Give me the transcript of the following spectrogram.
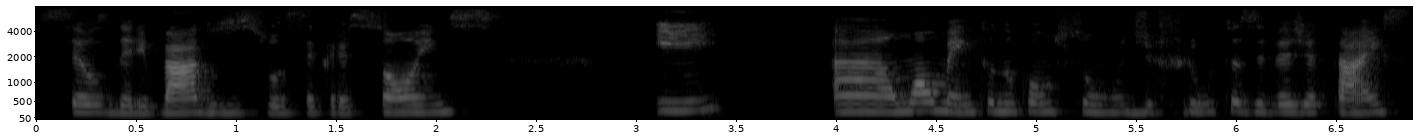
seus derivados e suas secreções, e uh, um aumento no consumo de frutas e vegetais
